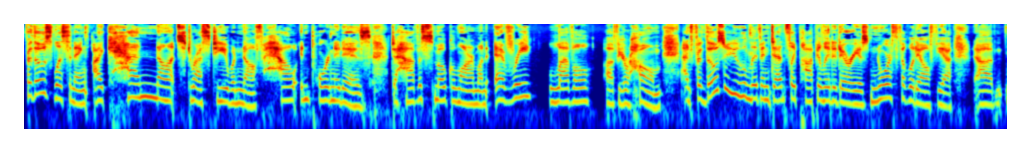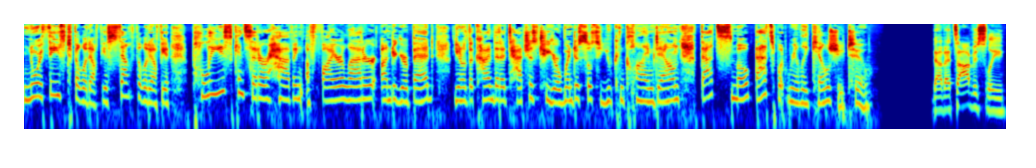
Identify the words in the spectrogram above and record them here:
For those listening, I cannot stress to you enough how important it is to have a smoke alarm on every level of your home. And for those of you who live in densely populated areas, North Philadelphia, um, Northeast Philadelphia, South Philadelphia, please consider having a fire ladder under your bed. You know, the kind that attaches to your windowsill so you can climb down. That smoke, that's what really kills you too. Now, that's obviously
